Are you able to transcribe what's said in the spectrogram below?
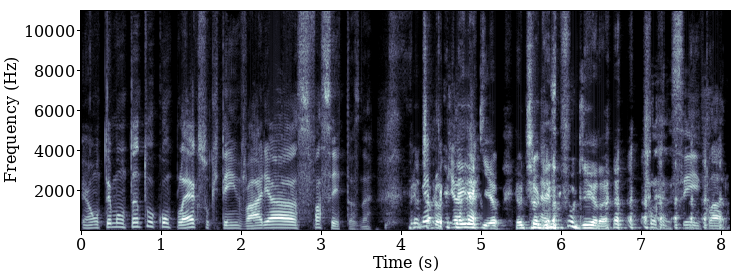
É um tema um tanto complexo que tem várias facetas, né? Primeiro, eu te apertei é... aqui, eu, eu te joguei é... na fogueira. Sim, claro.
